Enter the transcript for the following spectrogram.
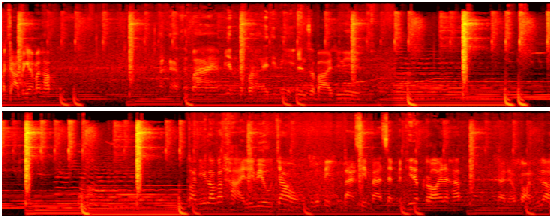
อากาศเป็นไงบ้างครับ อากาศสบายครับเย็นสบายที่นี่ เย็นสบายที่นี่ เราก็ถ่ายรีวิวเจ้าปกติ848 เสร็จเป็นที่เรียบร้อยนะครับ แต่เดี๋ยวก่อนที่เรา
